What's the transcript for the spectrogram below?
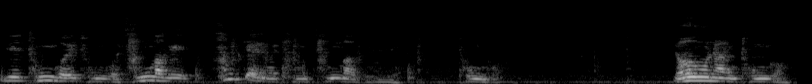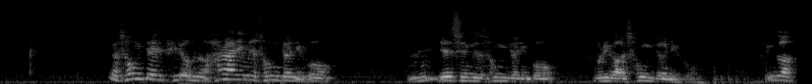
이게 동거예요, 동거. 장막이 함께 하는 거예요. 장- 장막이 동거. 영원한 동거. 그러니까 성전이 필요 없는 거. 하나님의 성전이고 음, 예수님의 성전이고 우리가 성전이고. 그러니까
